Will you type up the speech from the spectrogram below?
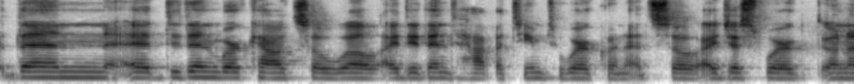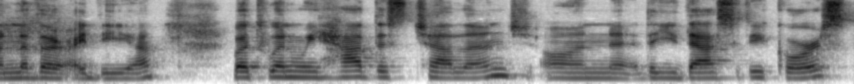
then it didn't work out so well. I didn't have a team to work on it, so I just worked on another idea. But when we had this challenge on the Udacity course,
